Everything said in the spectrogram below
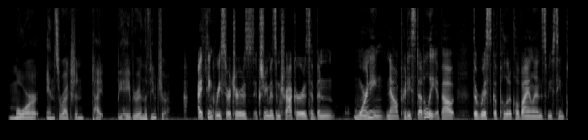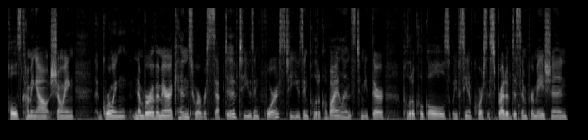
more insurrection type behavior in the future? I think researchers, extremism trackers have been warning now pretty steadily about the risk of political violence. We've seen polls coming out showing a growing number of Americans who are receptive to using force, to using political violence to meet their political goals. We've seen, of course, the spread of disinformation.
